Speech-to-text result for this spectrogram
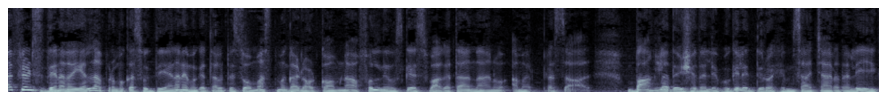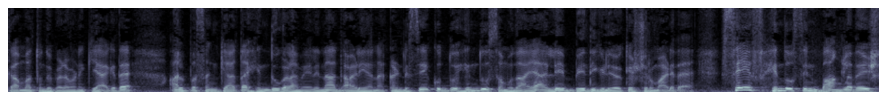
Hi friends ದಿನದ ಎಲ್ಲ ಪ್ರಮುಖ ಸುದ್ದಿಯನ್ನು ನಿಮಗೆ ತಲುಪಿಸುವ ಮಸ್ತ್ ಮಗ ಡಾಟ್ ಕಾಮ್ನ ಫುಲ್ ನ್ಯೂಸ್ಗೆ ಸ್ವಾಗತ. ನಾನು ಅಮರ್ ಪ್ರಸಾದ್. ಬಾಂಗ್ಲಾದೇಶದಲ್ಲಿ ಭುಗಿಲೆದ್ದಿರೋ ಹಿಂಸಾಚಾರದಲ್ಲಿ ಈಗ ಮತ್ತೊಂದು ಬೆಳವಣಿಗೆಯಾಗಿದೆ. ಅಲ್ಪಸಂಖ್ಯಾತ ಹಿಂದೂಗಳ ಮೇಲಿನ ದಾಳಿಯನ್ನು ಖಂಡಿಸಿ ಖುದ್ದು ಹಿಂದೂ ಸಮುದಾಯ ಅಲ್ಲಿ ಬೀದಿಗಿಳಿಯೋಕೆ ಶುರು ಮಾಡಿದೆ. Safe Hindus in Bangladesh,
